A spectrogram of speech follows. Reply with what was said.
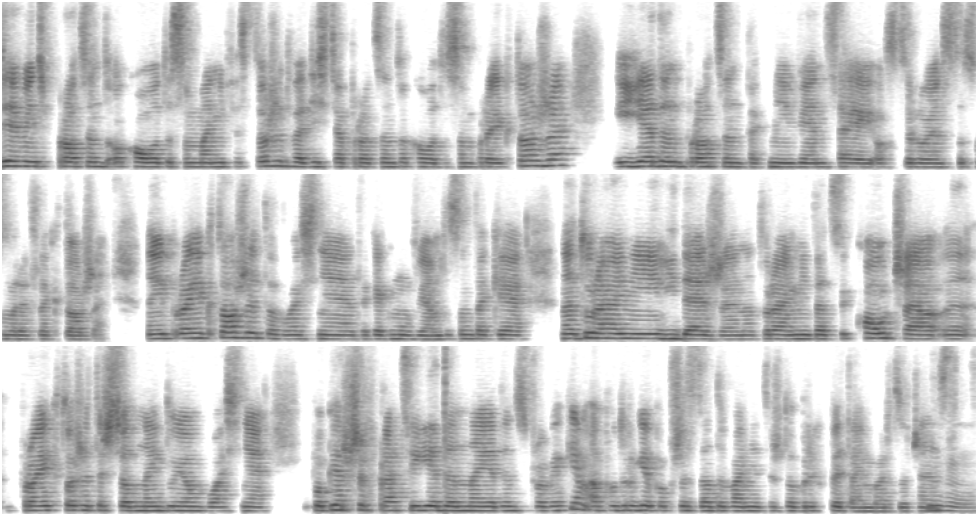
9% około to są manifestorzy, 20% około to są projektorzy i 1% tak mniej więcej oscylując to są reflektorzy. No i projektorzy to właśnie, tak jak mówiłam, to są takie naturalni liderzy, naturalni tacy coache. Projektorzy też się odnajdują właśnie po pierwsze w pracy jeden na jeden z człowiekiem, a po drugie poprzez zadawanie też dobrych pytań bardzo często. Mhm.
